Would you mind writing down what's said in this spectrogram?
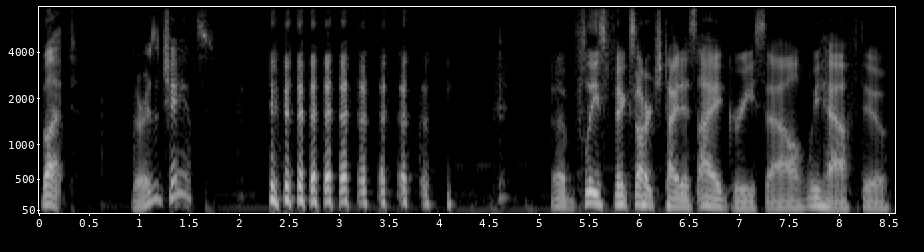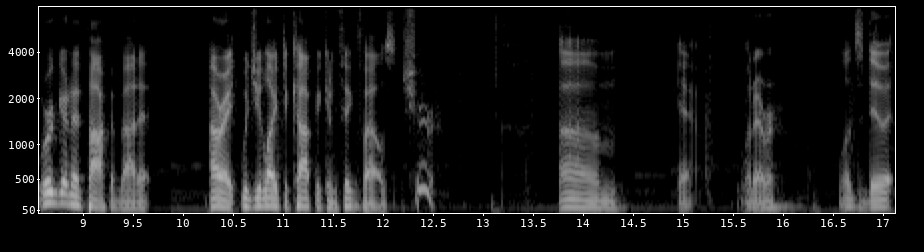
But there is a chance. uh, please fix Arch Titus. I agree, Sal. We have to. We're going to talk about it. All right. Would you like to copy config files? Sure. Um, yeah, whatever. Let's do it.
